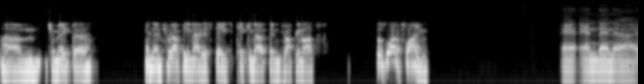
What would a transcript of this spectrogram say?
um, Jamaica, and then throughout the United States, picking up and dropping off. So it was a lot of flying. And, and then uh,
